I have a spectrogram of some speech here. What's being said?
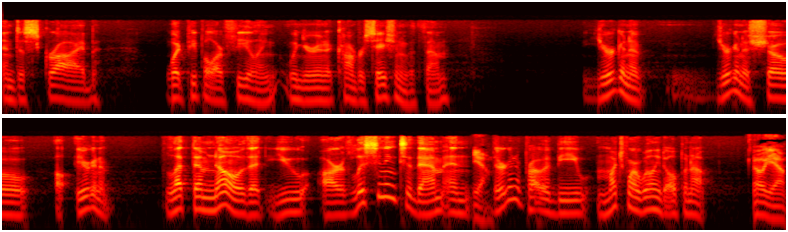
and describe what people are feeling when you're in a conversation with them, you're gonna you're gonna show you're gonna let them know that you are listening to them, and yeah. they're gonna probably be much more willing to open up. Oh yeah,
